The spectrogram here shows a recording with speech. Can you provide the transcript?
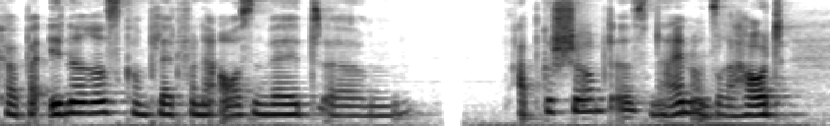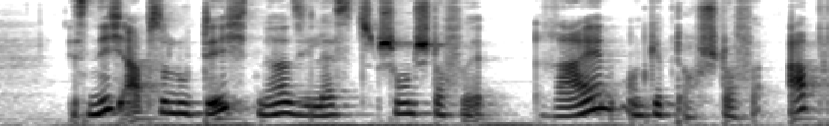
Körperinneres komplett von der Außenwelt ähm, abgeschirmt ist. Nein, unsere Haut ist nicht absolut dicht. Ne? Sie lässt schon Stoffe rein und gibt auch Stoffe ab.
